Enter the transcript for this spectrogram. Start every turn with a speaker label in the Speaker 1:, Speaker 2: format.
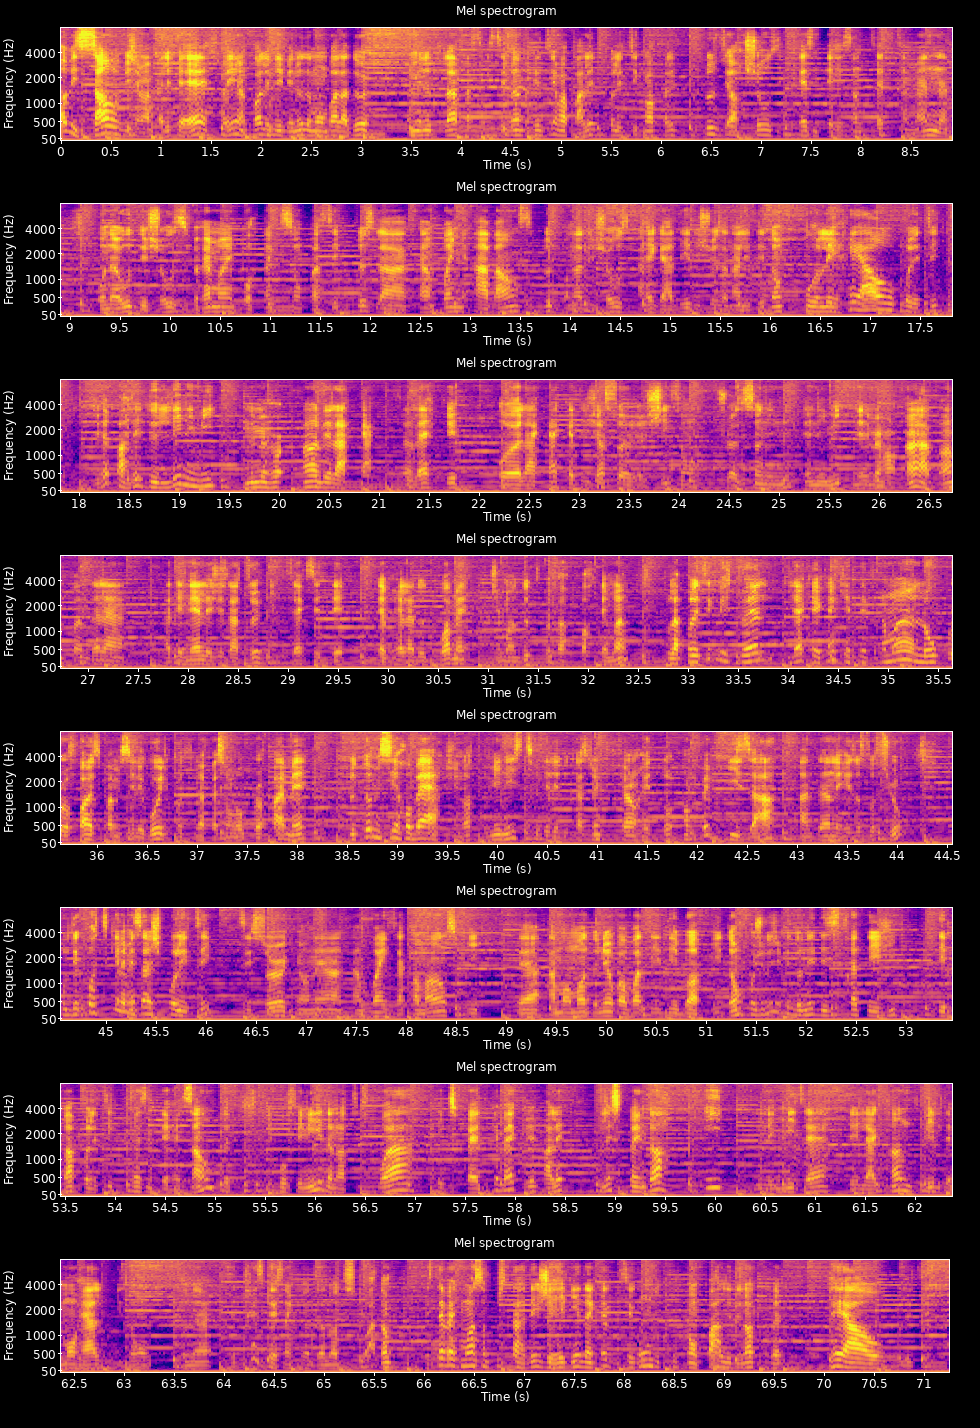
Speaker 1: Salve, salve, je m'appelle IPS. Soyez encore les bienvenus de mon balado. Une minute là, parce que c'est vendredi, on va parler de politique, on va parler de plusieurs choses très intéressantes cette semaine. On a eu des choses vraiment importantes qui sont passées. Plus la campagne avance, plus on a des choses à regarder, des choses à analyser. Donc, pour les réels politiques, je vais parler de l'ennemi numéro un de la CAQ. Ça a l'air que euh, la CAQ a déjà choisi son, ennemi numéro un avant, pendant la la dernière législature qui disait que c'était Gabriel Adot-Bois, mais je m'en doute fortement. Pour la politique virtuelle, il y a quelqu'un qui était vraiment low profile. C'est pas M. Legault, il continue à faire son low profile, mais plutôt M. Robert, notre ministre de l'Éducation, qui fait un retour un peu bizarre dans les réseaux sociaux. Pour décortiquer les messages politiques, c'est sûr qu'on est en campagne, ça commence, puis euh, à un moment donné, on va avoir des débats. Et donc, aujourd'hui, je vais donner des stratégies de débats politiques très intéressantes. Et pour finir, dans notre histoire exprès Québec, je vais parler de l'esplendeur et les misères de la grande ville de Montréal qu'ils ont donné. C'est très intéressant dans notre histoire. Donc, restez avec moi sans plus tarder. Je reviens dans quelques secondes pour qu'on parle de notre réel politique.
